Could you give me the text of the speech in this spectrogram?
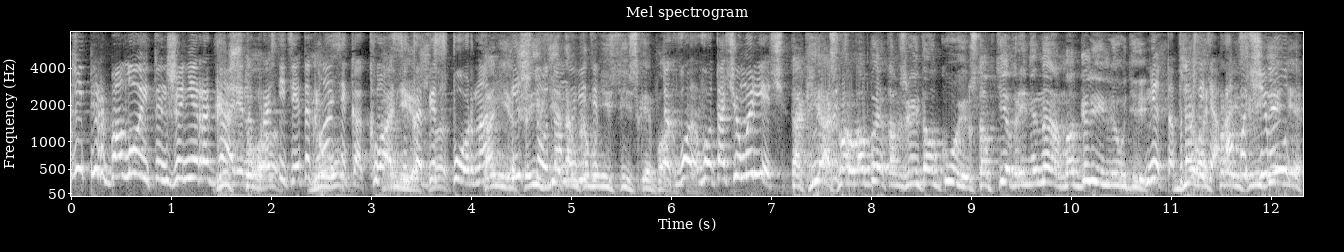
гиперболоид инженера Гарина, что? простите, это Ну, классика? Классика, конечно, бесспорно. конечно. И что И где там там коммунистическая партия? Так вот, вот о чем и речь. Так я ж вам об этом же и толкую, что в те времена могли люди Нет, да подождите, делать а произведения,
